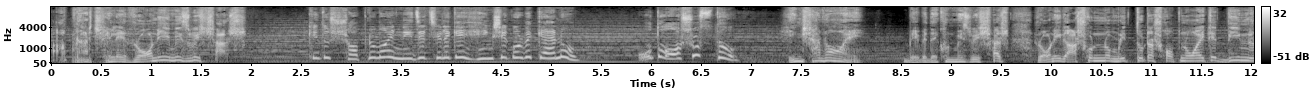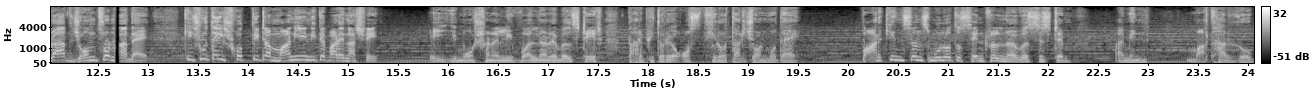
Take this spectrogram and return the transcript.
আপনার ছেলে রনি মিস বিশ্বাস। কিন্তু স্বপ্নময় নিজের ছেলেকে হিংসে করবে কেন? ও তো অসুস্থ। হিংসা নয়। ভেবে দেখুন মিস বিশ্বাস রনির আসন্ন মৃত্যুটা স্বপ্নময়কে দিন রাত যন্ত্রণা দেয়। কিছুতেই সত্যিটা মানিয়ে নিতে পারে না সে। এই ইমোশনালি ভালনারেবল স্টেট তার ভিতরে অস্থিরতার জন্ম দেয়। পার্কিনসন্স মূলত central nervous system I mean মাথার রোগ।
